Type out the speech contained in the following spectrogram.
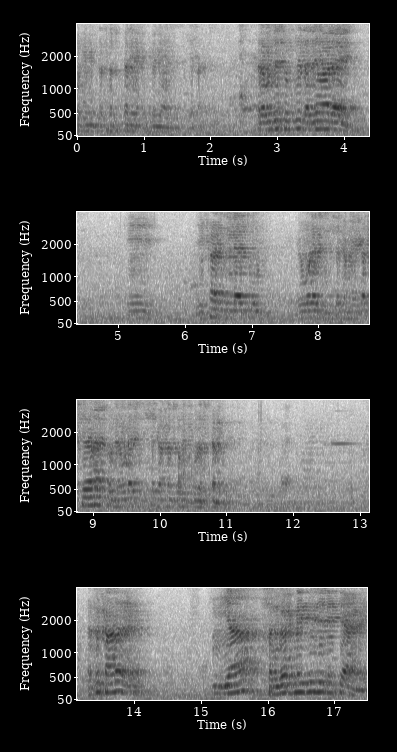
भगिनीचा सत्कार या ठिकाणी आयोजित केला. खरं म्हणजे तुमचे धन्यवाद आहे की एका जिल्ह्यातून एवढ्या शिक्षकांना एका शहरातून एवढ्या शिक्षकांना तुम्ही पुरस्कार देता याच कारण की या संघटनेचे जे नेते आहेत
